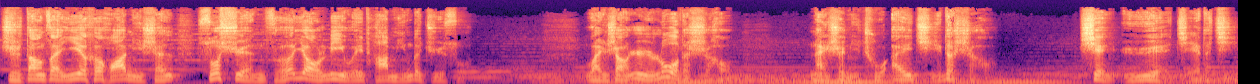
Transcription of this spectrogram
只当在耶和华你神所选择要立为他名的居所。晚上日落的时候，乃是你出埃及的时候，献逾越节的祭。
